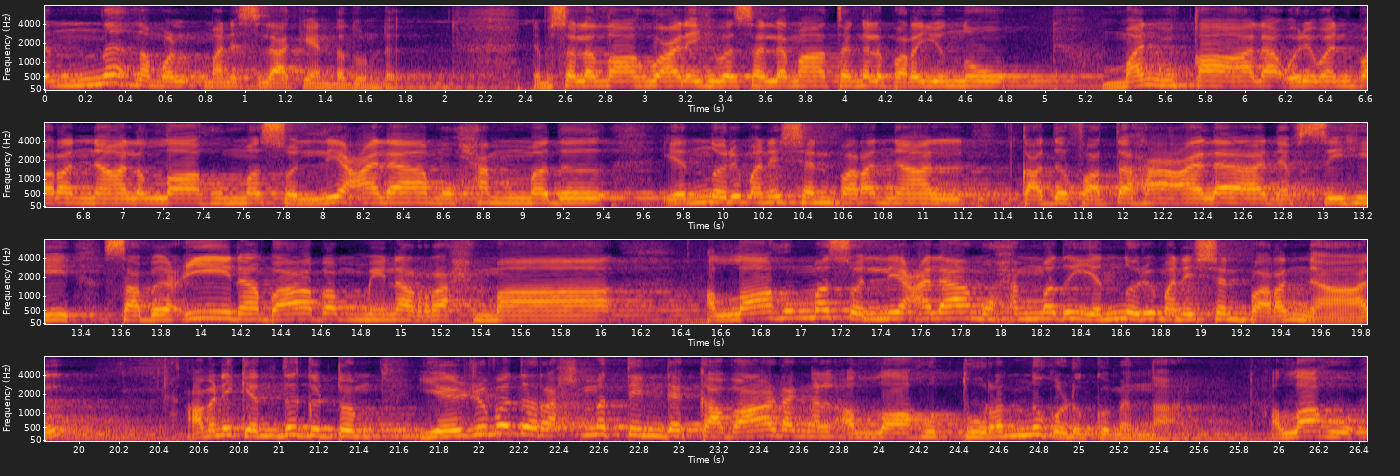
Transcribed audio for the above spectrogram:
എന്ന് നമ്മൾ മനസ്സിലാക്കേണ്ടതുണ്ട്. നബി അലഹി വസല്ലമ തങ്ങൾ പറയുന്നു മൻ കാല ഒരുവൻ പറഞ്ഞാൽ അല്ലാഹുമ്മ സൊല്ലി അലാ മുഹമ്മദ് എന്നൊരു മനുഷ്യൻ പറഞ്ഞാൽ കത് ഫതഹ അല നഫ്സിഹി സബീന ബാബം മിന റഹ്മാ. അള്ളാഹുമ്മ സൊല്ലി അല മുഹമ്മദ് എന്നൊരു മനുഷ്യൻ പറഞ്ഞാൽ അവനിക്ക് എന്ത് കിട്ടും? എഴുപത് റഹ്മത്തിന്റെ കവാടങ്ങൾ അള്ളാഹു തുറന്നു കൊടുക്കുമെന്നാണ്. അള്ളാഹു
